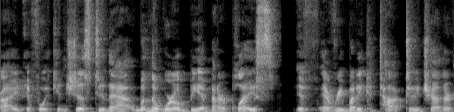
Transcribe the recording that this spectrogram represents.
right? If we can just do that, wouldn't the world be a better place if everybody could talk to each other?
